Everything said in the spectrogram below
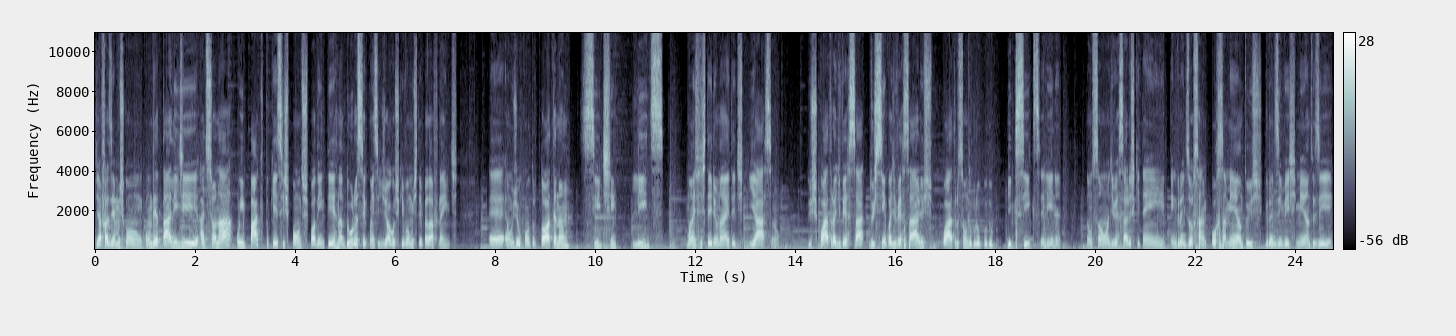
Já fazemos com, com um detalhe de adicionar o impacto que esses pontos podem ter na dura sequência de jogos que vamos ter pela frente. É, é um jogo contra o Tottenham, City, Leeds, Manchester United e Arsenal. Dos, quatro adversários, dos cinco adversários, quatro são do grupo do Big Six ali, né? Então são adversários que têm, têm grandes orçamentos, grandes investimentos e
